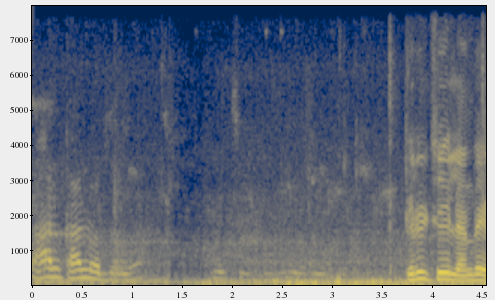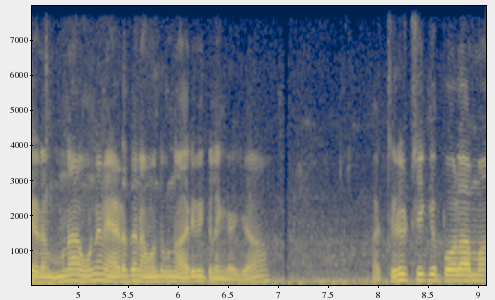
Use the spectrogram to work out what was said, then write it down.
கால் கால் வருது. திருச்சியில் எந்த இடம். நான் இன்னும் நான் இடத்த நான் வந்து இன்னும் அறிவிக்கலைங்க ஐயா. திருச்சிக்கு போகலாமா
